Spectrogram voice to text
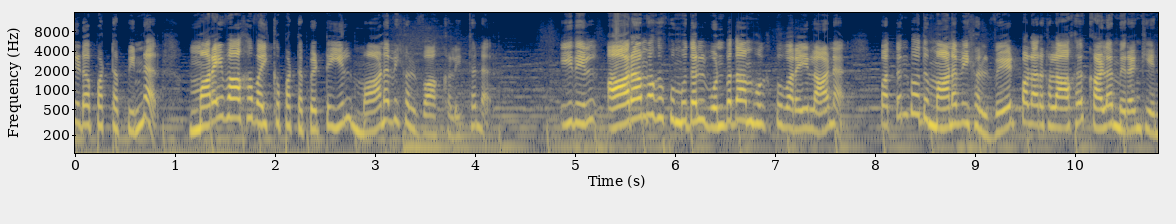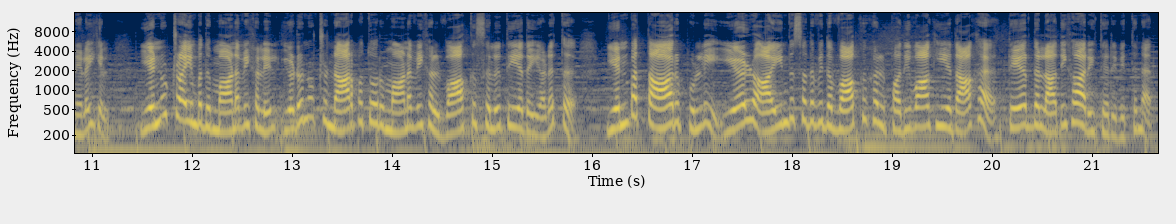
இடப்பட்ட பின்னர் மறைவாக வைக்கப்பட்ட பெட்டியில் மாணவிகள் வாக்களித்தனர். இதில் ஆறாம் வகுப்பு முதல் ஒன்பதாம் வகுப்பு வரையிலான பத்தொன்பது மாணவிகள் வேட்பாளர்களாக களமிறங்கிய நிலையில் எண்ணூற்று ஐம்பது மாணவிகளில் எழுநூற்று நாற்பத்தோரு மாணவிகள் வாக்கு செலுத்தியதை அடுத்து எண்பத்தாறு புள்ளி ஏழு ஐந்து சதவீத வாக்குகள் பதிவாகியதாக தேர்தல் அதிகாரி தெரிவித்தனர்.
